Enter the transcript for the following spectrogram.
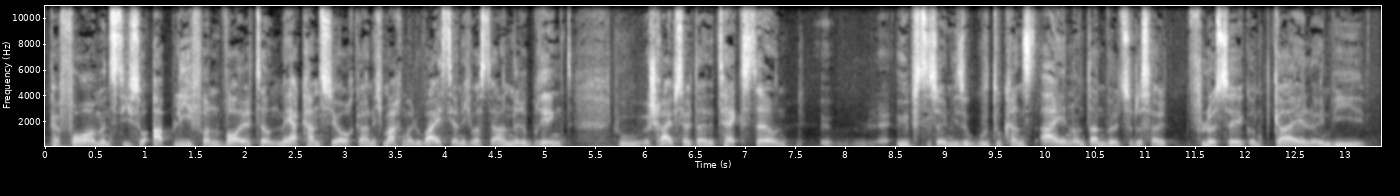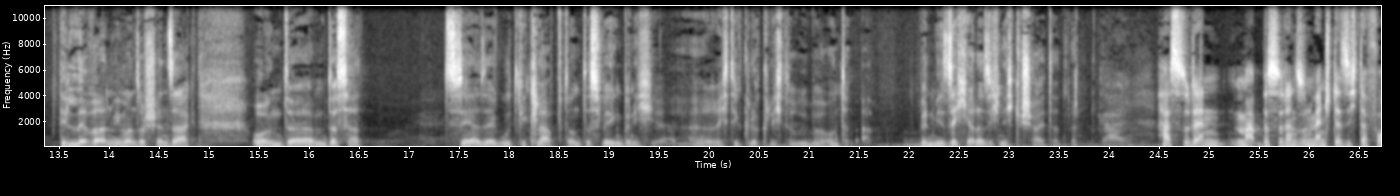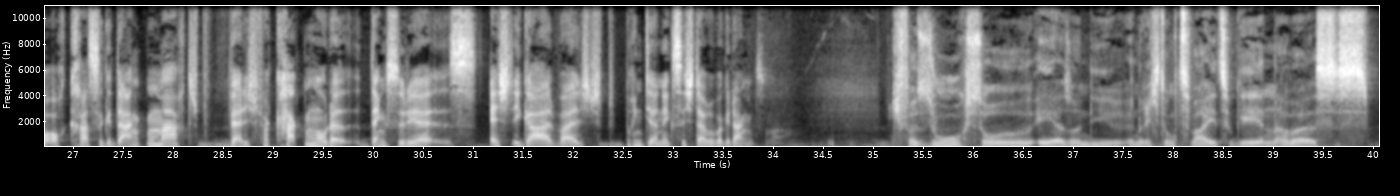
Performance, die ich so abliefern wollte und mehr kannst du ja auch gar nicht machen, weil du weißt ja nicht, was der andere bringt. Du schreibst halt deine Texte und äh, übst es irgendwie so gut du kannst ein und dann willst du das halt flüssig und geil irgendwie delivern, wie man so schön sagt. Und ähm, das hat sehr, sehr gut geklappt und deswegen bin ich äh, richtig glücklich darüber und äh, bin mir sicher, dass ich nicht gescheitert bin. Geil. Hast du denn, bist du denn so ein Mensch, der sich davor auch krasse Gedanken macht? Werde ich verkacken oder denkst du dir, ist echt egal, weil ich, bringt ja nichts, sich darüber Gedanken zu machen? Ich versuche so eher so in die in Richtung 2 zu gehen, aber es ist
